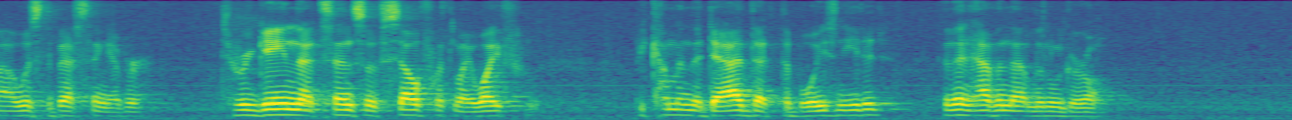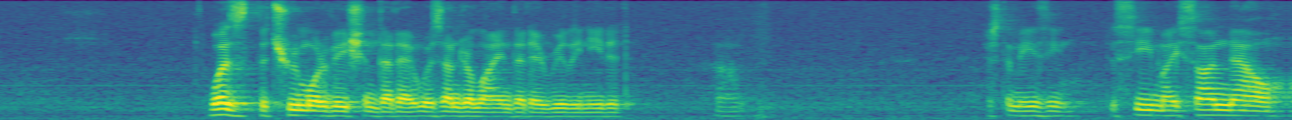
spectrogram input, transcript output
uh, was the best thing ever to regain that sense of self with my wife, becoming the dad that the boys needed, and then having that little girl was the true motivation that I was underlying that I really needed. Um, just amazing to see my son now,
